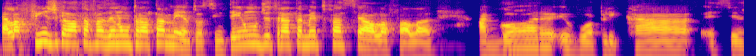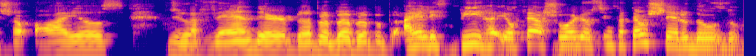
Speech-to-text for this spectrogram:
ela finge que ela tá fazendo um tratamento, assim, tem um de tratamento facial, ela fala, agora eu vou aplicar essential oils de lavender, blá, blá, blá, blá, blá. Aí ela espirra, eu fecho o olho, eu sinto até o cheiro do... do...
